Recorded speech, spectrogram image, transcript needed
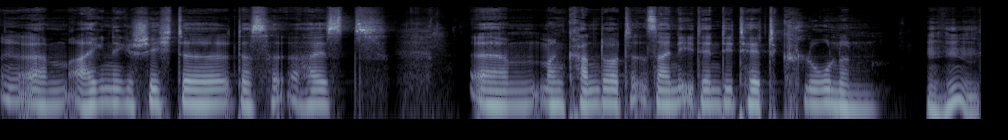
ähm, eigene Geschichte, das heißt, ähm, man kann dort seine Identität klonen. Mhm.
